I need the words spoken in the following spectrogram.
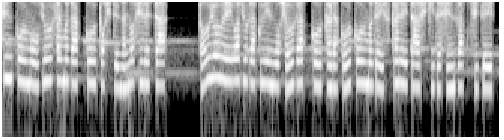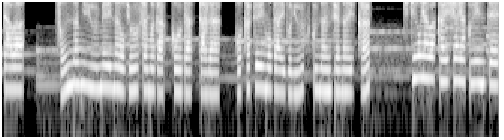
出身校もお嬢様学校として名の知れた。東洋英和女学院を小学校から高校までエスカレーター式で進学していったわ。そんなに有名なお嬢様学校だったら、ご家庭もだいぶ裕福なんじゃないか？父親は会社役員で、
